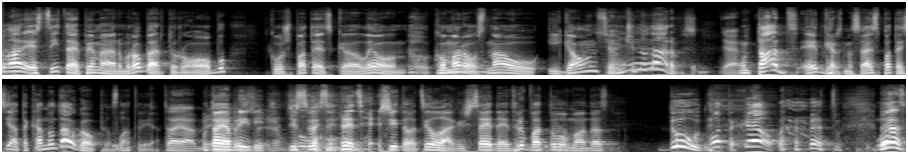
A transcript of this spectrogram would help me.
un arī es citēju, piemēram, Robertu Robu, kurš teica, ka Leons Komarovs nav Igaunis, jo viņš ir no Narvas. Jā. Un tad Edgars Masais pateica, jā, tā kā no Daugavpils Latvijā. Tajā Un tajā brīdī jūs esat redzējuši šo cilvēku, viņš sēdēja turpat tuvumā. tās, Dude, what the hell? Nu, jā, es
